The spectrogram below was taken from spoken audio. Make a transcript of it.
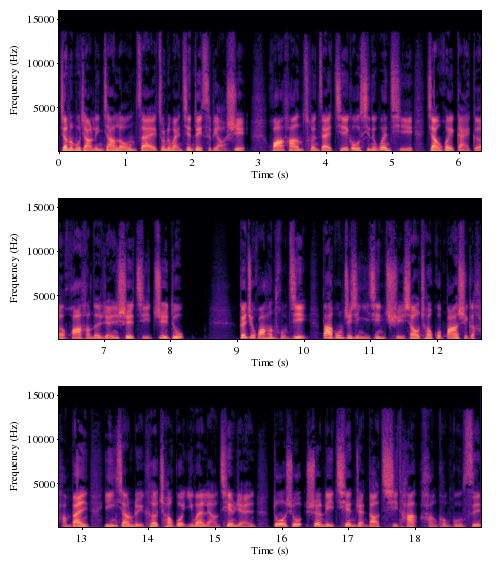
交通部长林佳龙在昨天晚间对此表示，华航存在结构性的问题，将会改革华航的人事及制度。根据华航统计，罢工至今已经取消超过八十个航班，影响旅客超过一万两千人，多数顺利迁转到其他航空公司。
